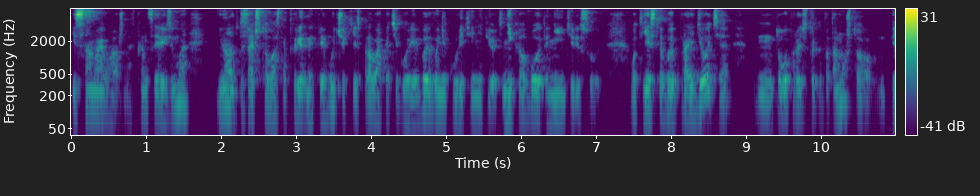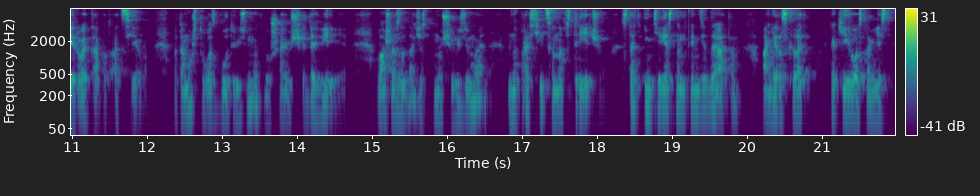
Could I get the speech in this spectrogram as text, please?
И самое важное, в конце резюме не надо писать, что у вас нет вредных привычек, есть права категории Б, вы не курите и не пьете. Никого это не интересует. Вот если вы пройдете, то вы пройдете только потому, что первый этап от отсева, потому что у вас будет резюме, внушающее доверие. Ваша задача с помощью резюме напроситься навстречу, стать интересным кандидатом, а не рассказать, какие у вас там есть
